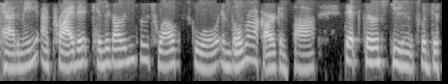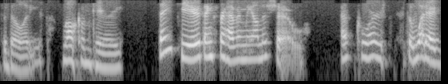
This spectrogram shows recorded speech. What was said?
Academy, a private kindergarten through 12th school in Little Rock, Arkansas that serves students with disabilities. Welcome, Karye. Thank you. Thanks for having me on the show. Of course. So what I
